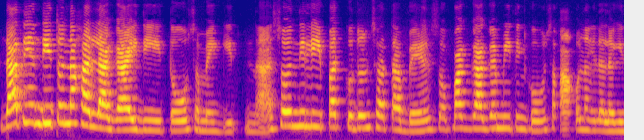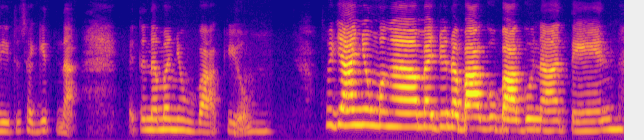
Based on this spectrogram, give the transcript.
Dati yan dito nakalagay dito sa may gitna. So, nilipat ko dun sa tabi. So, pag gagamitin ko, saka ko lang ilalagay dito sa gitna. Ito naman yung vacuum. So, yan yung mga medyo na bago-bago natin.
